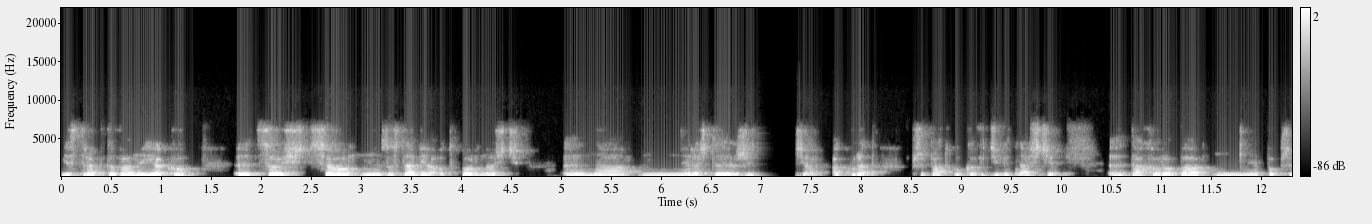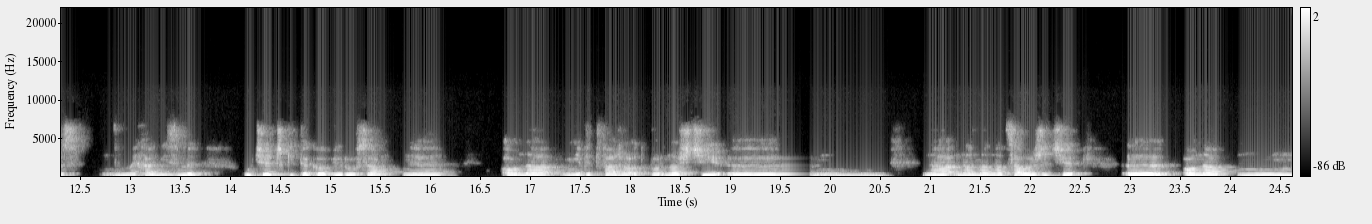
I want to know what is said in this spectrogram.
jest traktowane jako y, coś, co mm, zostawia odporność y, na mm, resztę życia. Akurat w przypadku COVID-19 ta choroba mm, poprzez mechanizmy ucieczki tego wirusa, ona nie wytwarza odporności na, na, na, na całe życie ona mm,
